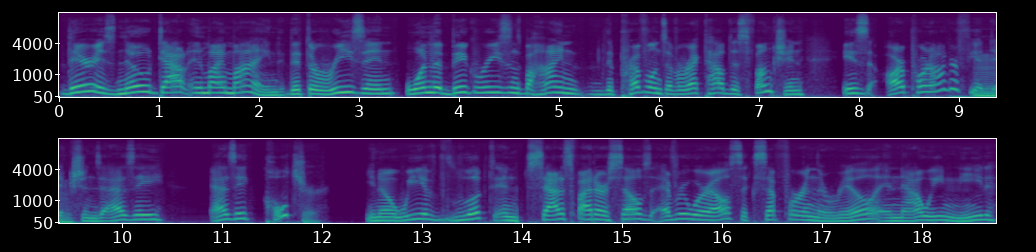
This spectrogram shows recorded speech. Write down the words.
there is no doubt in my mind that the reason, one of the big reasons behind the prevalence of erectile dysfunction is our pornography Mm. addictions as a as a culture. You know, we have looked and satisfied ourselves everywhere else except for in the real, and now we need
